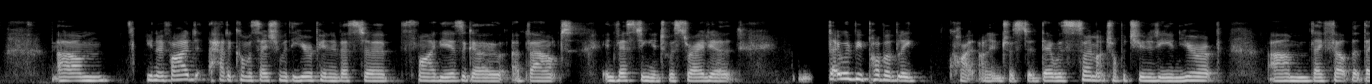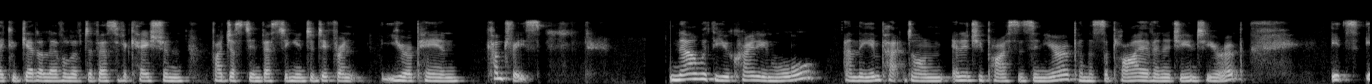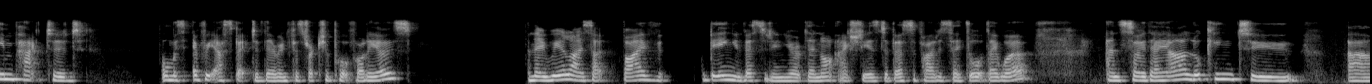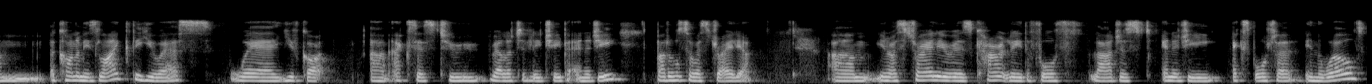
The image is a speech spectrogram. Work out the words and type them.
Um, you know, if I'd had a conversation with a European investor five years ago about investing into Australia, they would be probably quite uninterested. There was so much opportunity in Europe. Um, they felt that they could get a level of diversification by just investing into different European countries. Now, with the Ukrainian war and the impact on energy prices in Europe and the supply of energy into Europe, it's impacted almost every aspect of their infrastructure portfolios. And they realize that by being invested in Europe, they're not actually as diversified as they thought they were. And so they are looking to um, economies like the US, where you've got um, access to relatively cheaper energy, but also Australia. Um, you know, Australia is currently the fourth largest energy exporter in the world.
